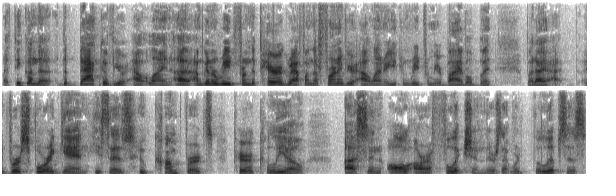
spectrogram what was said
I think on the, the back of your outline, uh, I'm going to read from the paragraph on the front of your outline, or you can read from your Bible, but, but I, I, verse 4 again, he says, Who comforts parakaleo, us in all our affliction. There's that word thlipsis.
